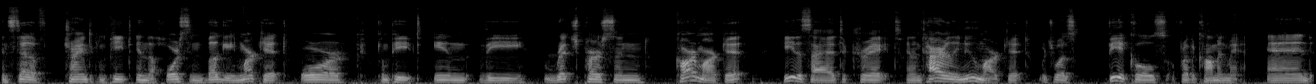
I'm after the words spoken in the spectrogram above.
instead of trying to compete in the horse and buggy market or compete in the rich person car market, he decided to create an entirely new market, which was vehicles for the common man. And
